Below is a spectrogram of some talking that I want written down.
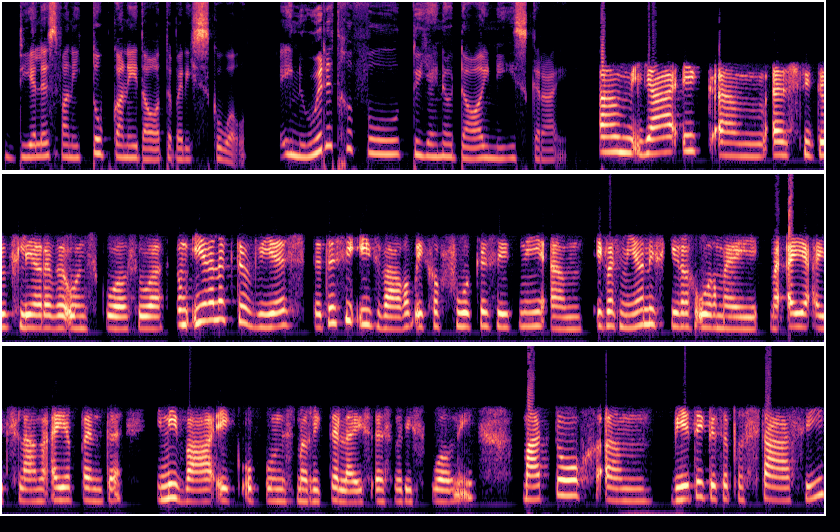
deel is van die topkandidate by die skool. En hoe het dit gevoel toe jy nou daai nuus kry? Ehm um, ja, ek ehm um, is die doekleerder by ons skool so. Om eerlik te wees, dit is iets waarop ek gefokus het nie. Ehm um, ek was meer nuuskierig oor my my eie uitslae, my eie punte en nie waar ek op ons meritelys is by die skool nie. Maar tog ehm um, weet ek dis 'n prestasie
